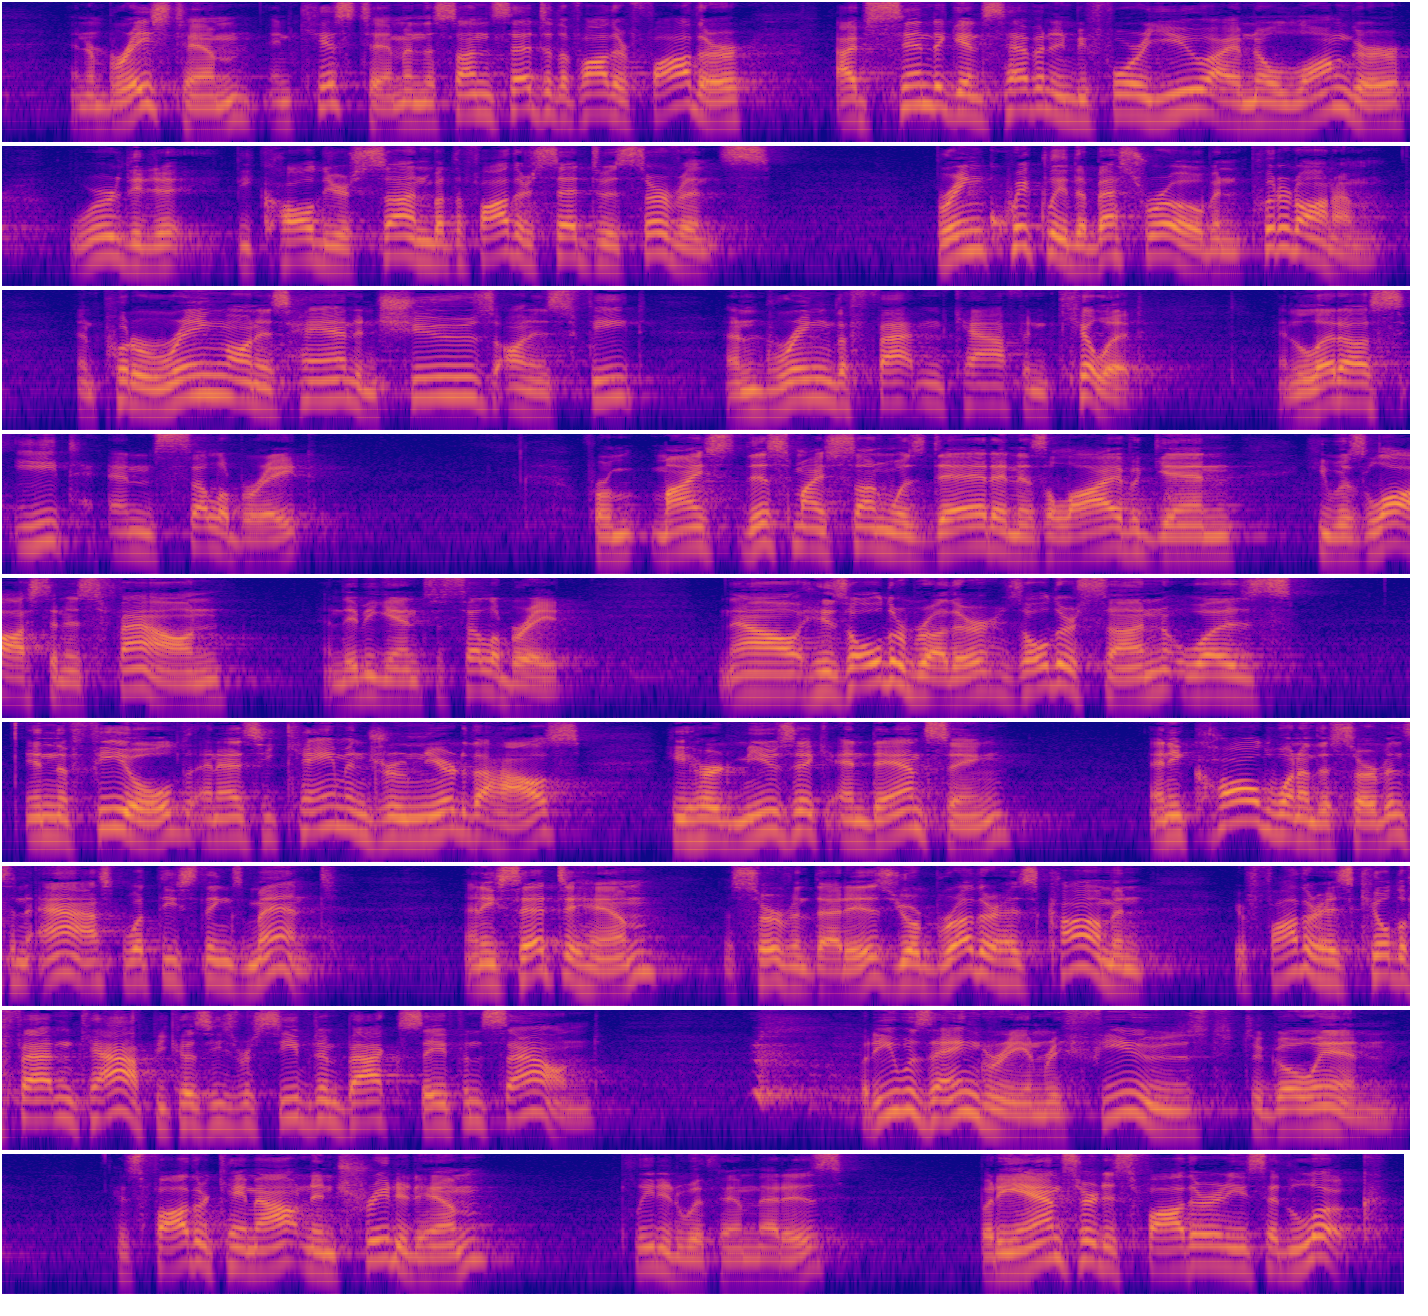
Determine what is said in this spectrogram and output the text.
and embraced him and kissed him. And the son said to the father, Father, I've sinned against heaven and before you. I am no longer worthy to be called your son. But the father said to his servants, Bring quickly the best robe and put it on him, and put a ring on his hand and shoes on his feet, and bring the fattened calf and kill it. And let us eat and celebrate. For my, this my son was dead and is alive again. He was lost and is found and they began to celebrate. Now, his older brother, his older son, was in the field, and as he came and drew near to the house, he heard music and dancing. And he called one of the servants and asked what these things meant. And he said to him, the servant that is, Your brother has come, and your father has killed a fattened calf because he's received him back safe and sound. But he was angry and refused to go in. His father came out and entreated him pleaded with him, that is. But he answered his father and he said, Look,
